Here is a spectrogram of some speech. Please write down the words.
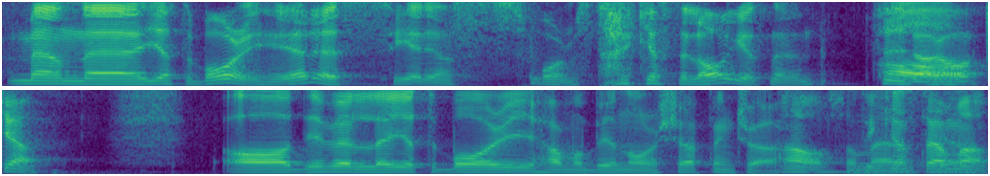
Men eh, Göteborg, är det seriens formstarkaste lag just nu? Fyra Ja. raka. Ja, det är väl Göteborg, Hammarby och Norrköping tror jag. Ja, det kan de stämma.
